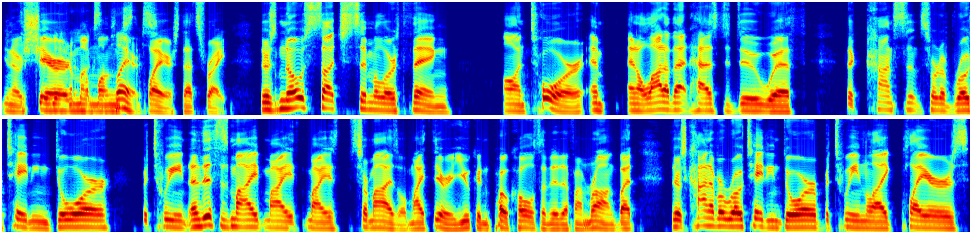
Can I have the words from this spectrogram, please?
you know shared amongst, amongst the, players. the players that's right there's no such similar thing on tour and and a lot of that has to do with the constant sort of rotating door between and this is my my my surmisal my theory you can poke holes in it if i'm wrong but there's kind of a rotating door between like players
